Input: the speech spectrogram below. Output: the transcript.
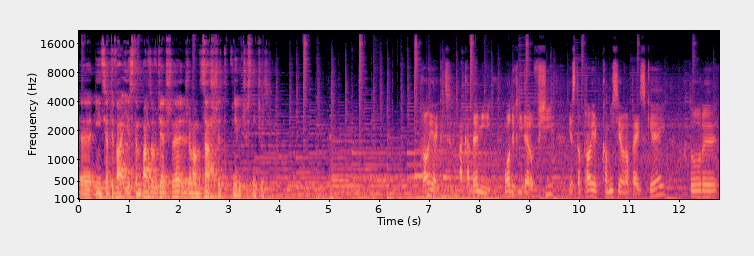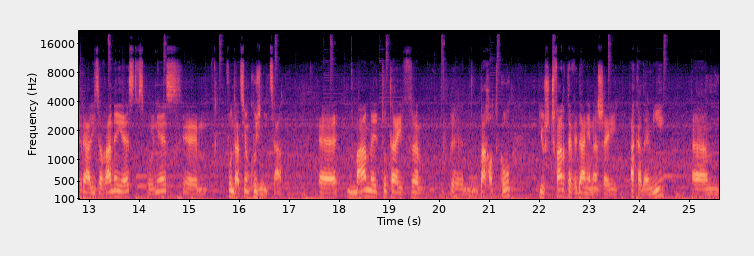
e, inicjatywa i jestem bardzo wdzięczny, że mam zaszczyt w niej uczestniczyć. Projekt Akademii Młodych Liderów Wsi jest to projekt Komisji Europejskiej, który realizowany jest wspólnie z Fundacją Kuźnica. E, Mamy tutaj w Bachotku już czwarte wydanie naszej Akademii. Em,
